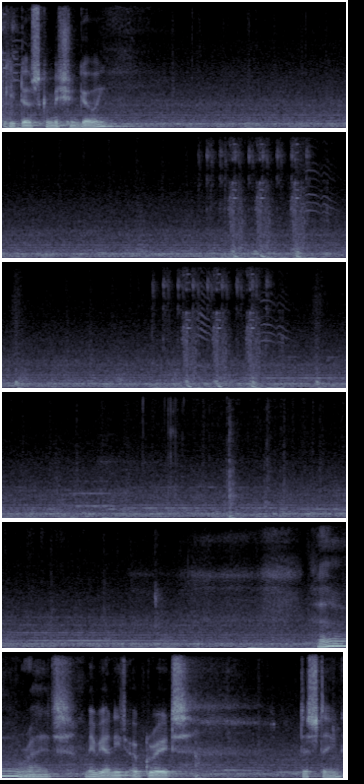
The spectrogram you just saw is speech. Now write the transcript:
To keep those commission going upgrade this thing.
